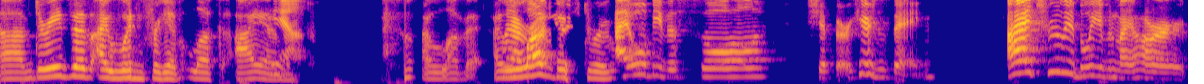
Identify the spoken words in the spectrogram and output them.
Um, Doreen says, I wouldn't forgive. Look, I am. Yeah. I love it. I Whatever. love this group. I will be the sole shipper. Here's the thing. I truly believe in my heart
